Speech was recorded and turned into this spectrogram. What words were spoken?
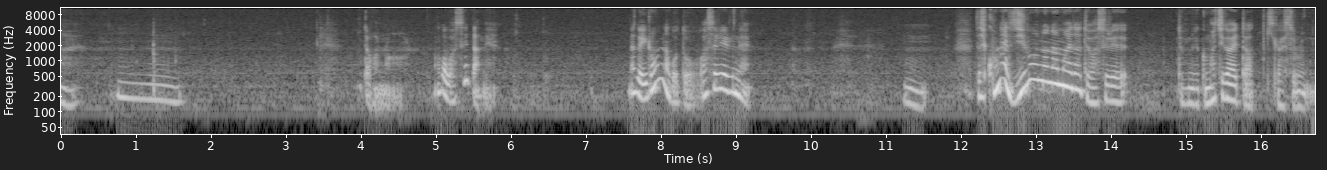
はい。うん。だかな。なんか忘れたね。なんかいろんなことを忘れるね。うん。私この間自分の名前だって忘れでもなんか間違えた気がするんだ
